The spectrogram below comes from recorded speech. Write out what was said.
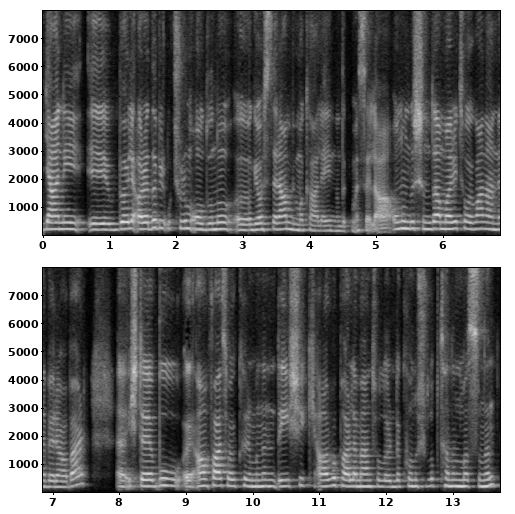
yani e, böyle arada bir uçurum olduğunu e, gösteren bir makale yayınladık mesela. Onun dışında Marit Oyvanen'le beraber e, işte bu Anfal soykırımının değişik Avrupa parlamentolarında konuşulup tanınmasının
